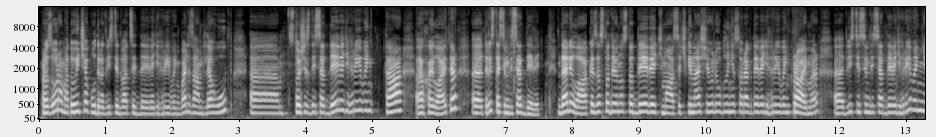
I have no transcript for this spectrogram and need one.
Прозора матуюча пудра 229 гривень. Бальзам для губ е, 169 гривень та е, хайлайтер е, 379. Далі лаки за 199, масочки наші улюблені 49 гривень. Праймер е, 279 гривень.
